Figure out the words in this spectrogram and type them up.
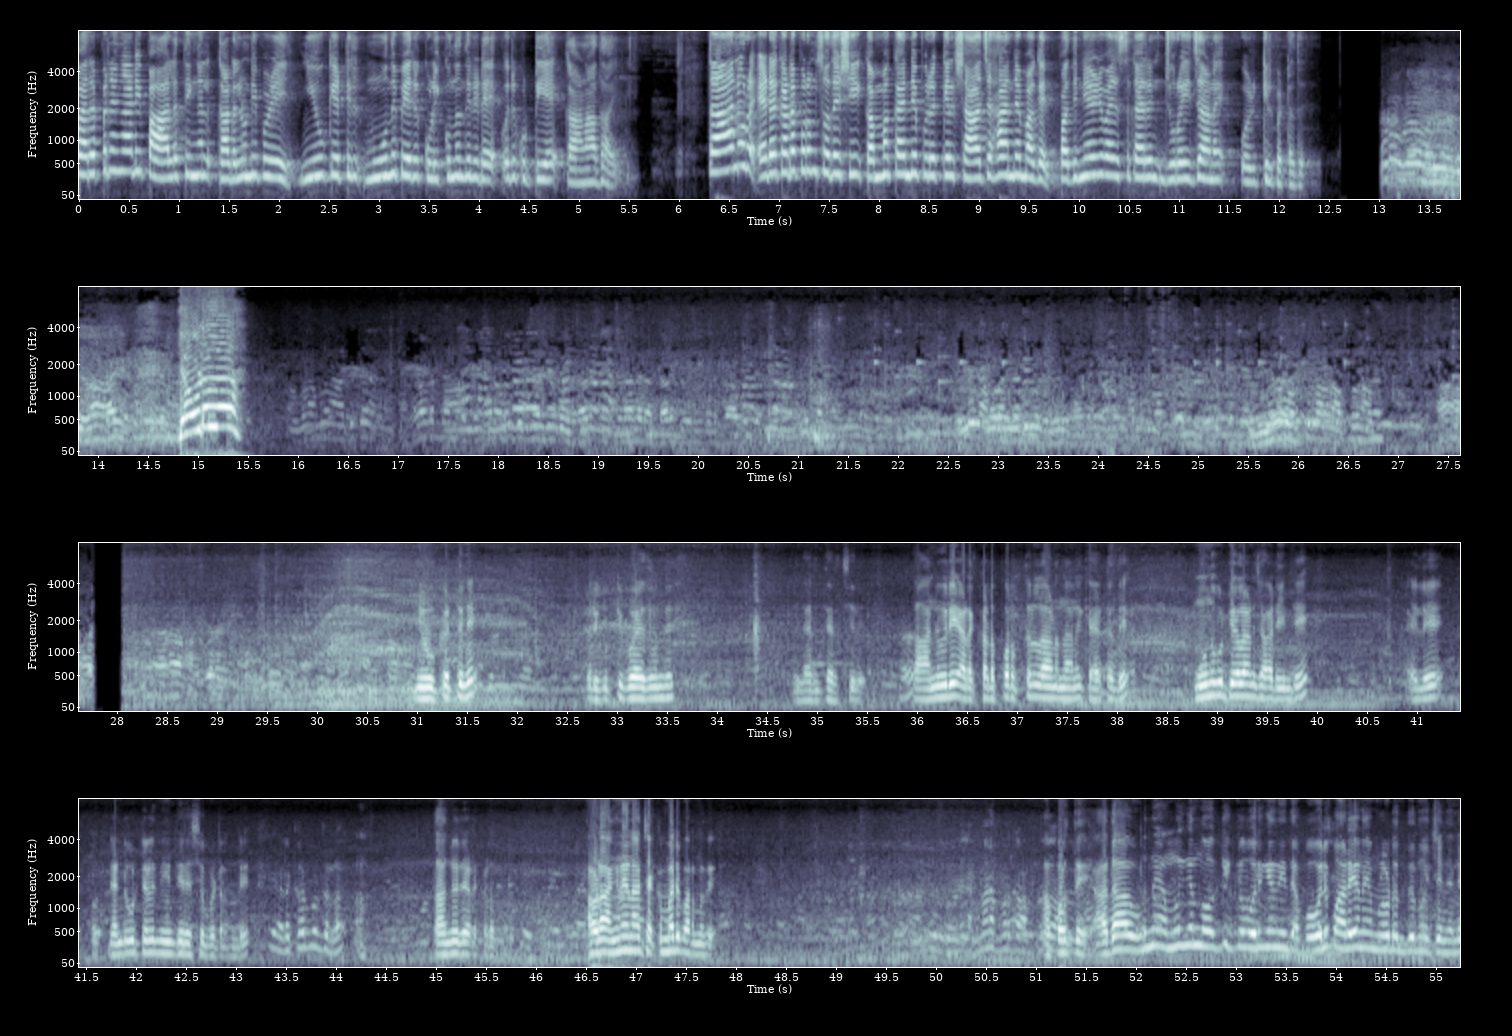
പരപ്പനങ്ങാടി പാലത്തിങ്ങൽ കടലുണ്ടിപ്പുഴയിൽ ന്യൂ കെട്ടിൽ മൂന്ന് പേര് കുളിക്കുന്നതിനിടെ ഒരു കുട്ടിയെ കാണാതായി. താനൂർ എടക്കടപ്പുറം സ്വദേശി കമ്മക്കാന്റെ പുരക്കൽ ഷാജഹാന്റെ മകൻ പതിനേഴ് വയസ്സുകാരൻ ജുറൈജാണ് ഒഴുക്കിൽപ്പെട്ടത്. ന്യൂക്കട്ടിൽ ഒരു കുട്ടി പോയതുകൊണ്ട് എല്ലാവരും തെരച്ചിൽ താനൂര് അടക്കടപ്പുറത്തുള്ളതാണെന്നാണ് കേട്ടത്. മൂന്ന് കുട്ടികളാണ് ചാടീന്റെ. അതിൽ രണ്ട് കുട്ടികൾ നീന്തി രക്ഷപ്പെട്ടിട്ടുണ്ട്. എടക്കടപ്പുറത്തുള്ള താനൂര് എടക്കടപ്പുറം അവിടെ അങ്ങനെയാണ് ആ ചെക്കന്മാർ പറഞ്ഞത്. അപ്പുറത്ത്. അതാ ഇവിടുന്ന് നമ്മളിങ്ങനെ നോക്കി ഓരിങ്ങനെ നീന്തി. അപ്പോൾ ഓൽ പറയണേ നമ്മളോട് എന്തെന്ന് വെച്ച് കഴിഞ്ഞാൽ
